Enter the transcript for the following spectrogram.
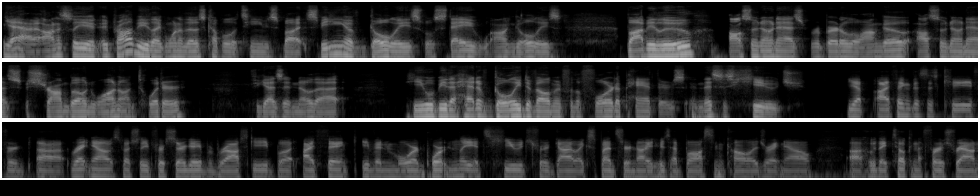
yeah, honestly, it, would probably be like one of those couple of teams. But speaking of goalies, we'll stay on goalies. Bobby Lou, also known as Roberto Luongo, also known as Strombone One on Twitter. If you guys didn't know that, he will be the head of goalie development for the Florida Panthers, and this is huge. Yep, I think this is key for uh, right now, especially for Sergei Bobrovsky. But I think even more importantly, it's huge for a guy like Spencer Knight, who's at Boston College right now, uh, who they took in the first round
